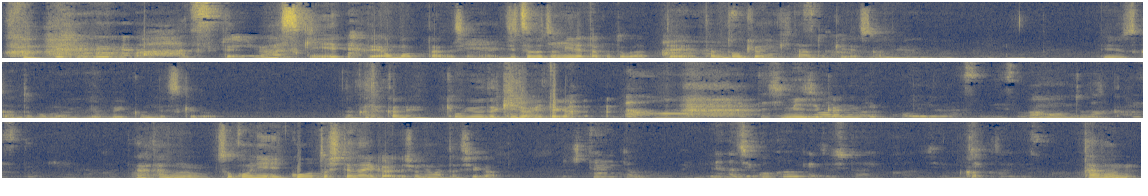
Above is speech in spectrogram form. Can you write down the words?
あーっつって、あ、好きって思ったんですよね。実物見れたことがあって、多分東京に来た時ですかね。美術館とかもよく行くんですけど、なかなかね、共有できる相手が。身近には結構いますね、そういうあ本当ですか？アーティスト系の方。多分、そこに行こうとしてないからでしょうね、私が。行きたいと思うなんか自己完結したい感じも近いですか？多分、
